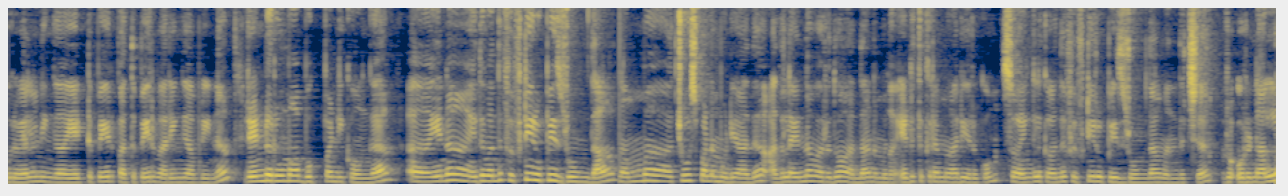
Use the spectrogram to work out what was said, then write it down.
ஒருவேளை நீங்கள் எட்டு பேர் பத்து பேர் வரீங்க அப்படின்னா ரெண்டு ரூமாக புக் பண்ணிக்கோங்க. ஏன்னா இது வந்து ஃபிஃப்டி ருபீஸ் ரூம் தான். நம்ம சூஸ் பண்ண முடியாது. அதில் என்ன வருதோ அதான் நம்ம எடுத்துக்கிற மாதிரி இருக்கும். ஸோ எங்களுக்கு வந்து ஃபிஃப்டி ருபீஸ் ரூம் தான் வந்துச்சு. ஒரு நல்ல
